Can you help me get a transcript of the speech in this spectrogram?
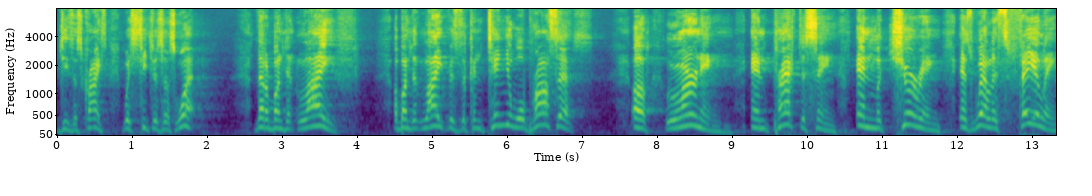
Jesus Christ, which teaches us what? That abundant life, abundant life is the continual process of learning and practicing and maturing, as well as failing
